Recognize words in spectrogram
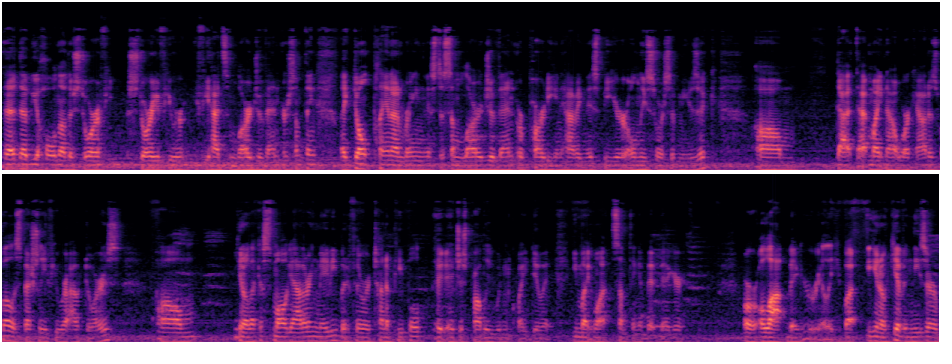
that, that'd be a whole nother story if you, story if you were if you had some large event or something. Like don't plan on bringing this to some large event or party and having this be your only source of music. Um, that that might not work out as well, especially if you were outdoors. Um, you know, like a small gathering maybe, but if there were a ton of people, it, it just probably wouldn't quite do it. You might want something a bit bigger or a lot bigger really. But, you know, given these are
